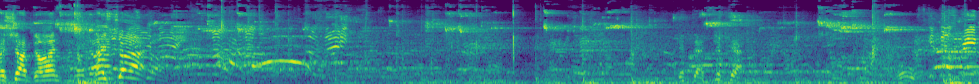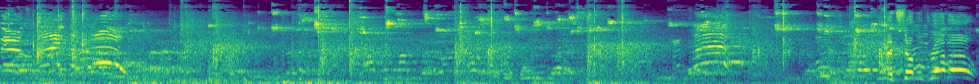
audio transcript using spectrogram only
Nice shot, Don. Nice shot. Get that, get that. Get those rebounds, Mike. Let's go. Let's double dribble.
